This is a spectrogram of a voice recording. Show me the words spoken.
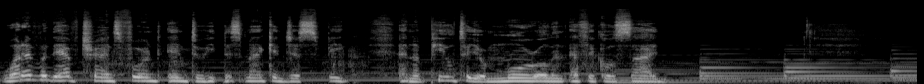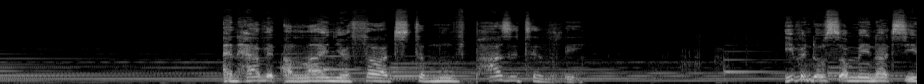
whatever they have transformed into, he, this man can just speak and appeal to your moral and ethical side and have it align your thoughts to move positively. Even though some may not see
